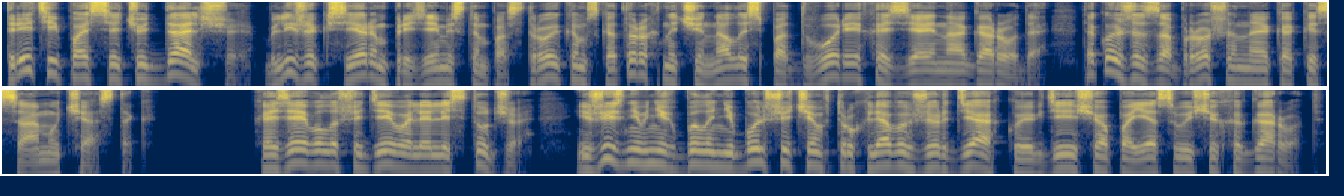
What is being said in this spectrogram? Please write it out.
Третий пасся чуть дальше, ближе к серым приземистым постройкам, с которых начиналось подворье хозяина огорода, такое же заброшенное, как и сам участок. Хозяева лошадей валялись тут же, и жизни в них было не больше, чем в трухлявых жердях, кое-где еще опоясывающих огород.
